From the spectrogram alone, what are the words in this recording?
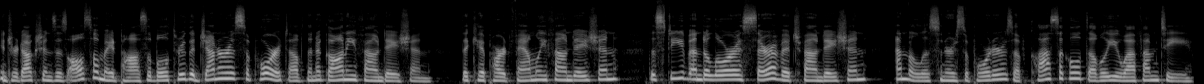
Introductions is also made possible through the generous support of the Negaunee Foundation, the Kiphart Family Foundation, the Steve and Dolores Sarowitz Foundation, and the listener supporters of Classical WFMT.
